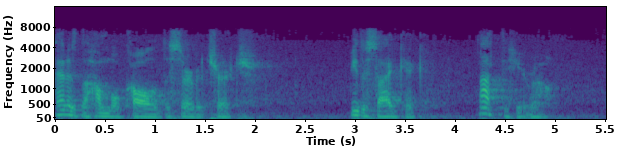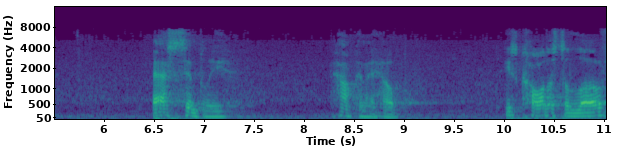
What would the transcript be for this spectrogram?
That is the humble call of the servant church. Be the sidekick, not the hero. Ask simply, how can I help? He's called us to love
